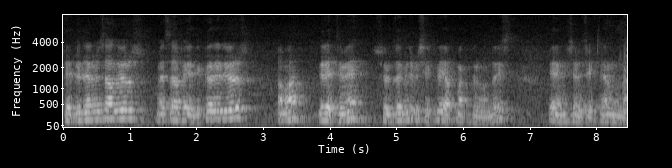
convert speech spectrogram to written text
tedbirlerimizi alıyoruz, mesafeye dikkat ediyoruz ama üretimi sürdürülebilir bir şekilde yapmak durumundayız. Benim söyleyeceklerim bunlar.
